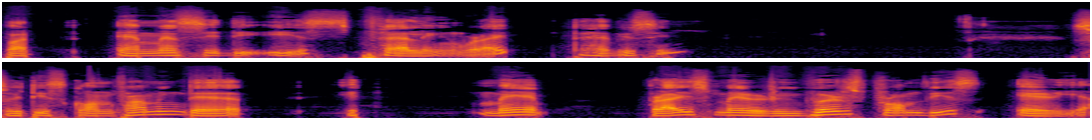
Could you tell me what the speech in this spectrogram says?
but MACD is falling right? Have you seen? So it is confirming that it may price may reverse from this area.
